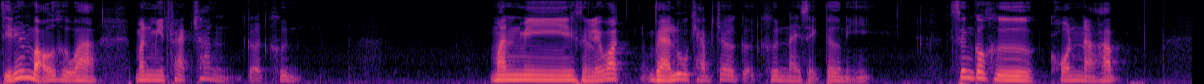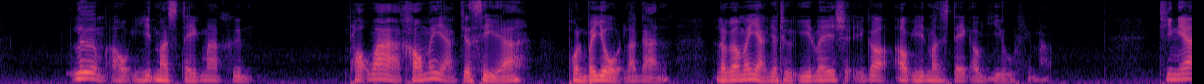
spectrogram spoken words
สิ่งที่มันบอกก็คือว่ามันมี traction เกิดขึ้น มันมีถึงเรียกว่า value capture เกิดขึ้นใน sector นี้ ซึ่งก็คือคนนะครับ เริ่มเอา ETH มา stake มากขึ้น เพราะว่าเขาไม่อยากจะเสียผลประโยชน์ละกัน แล้วก็ไม่อยากจะถือ ETH ไว้เฉยก็เอา ETH มา stake เอา yield ใช่ไหมครับ ทีเนี้ย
